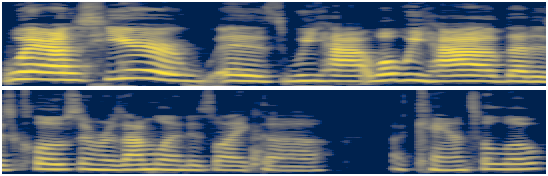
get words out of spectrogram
Whereas here is we have what we have that is close and resemblant is like a a cantaloupe.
